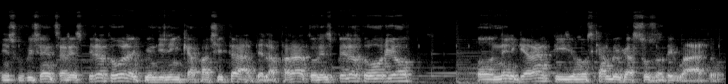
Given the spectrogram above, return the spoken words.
L'insufficienza respiratoria e quindi l'incapacità dell'apparato respiratorio nel garantire uno scambio gassoso adeguato.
